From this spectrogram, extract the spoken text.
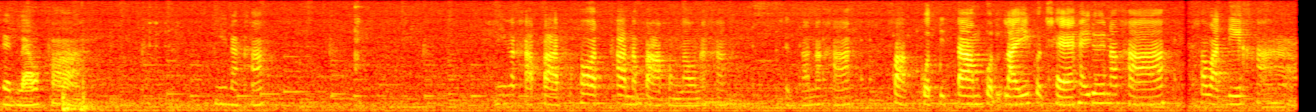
เสร็จแล้วค่ะ นี่นะคะ นี่นะคะปลาทอดทานน้ำปลาของเรานะคะ เสร็จแล้วนะคะ ฝากกดติดตามกดไลค์กดแชร์ให้ด้วยนะคะ สวัสดีค่ะ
